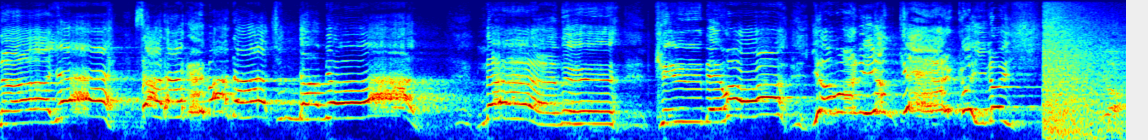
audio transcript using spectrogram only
나의 사랑을 받아준다면 나는 그대와 영원히 함께할 거 이런 씨. 야,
